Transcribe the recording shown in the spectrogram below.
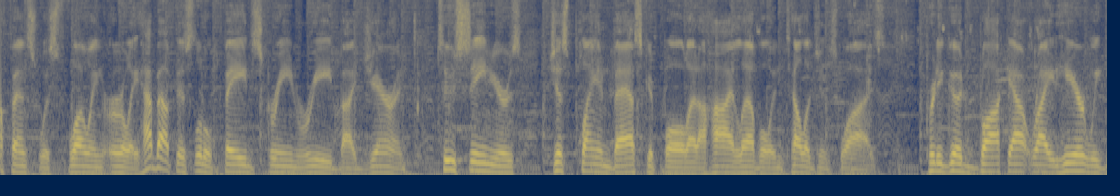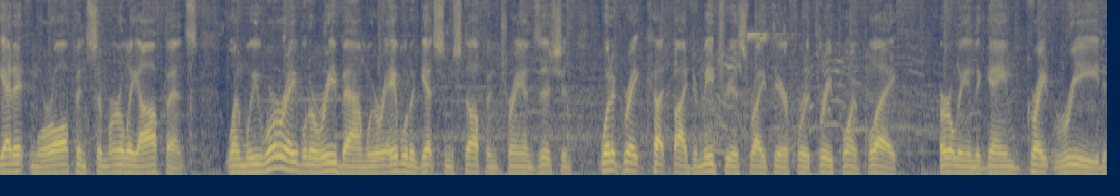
offense was flowing early. How about this little fade screen read by Jerian? Two seniors just playing basketball at a high level, intelligence wise. Pretty good block out right here. We get it, and we're off in some early offense. When we were able to rebound, we were able to get some stuff in transition. What a great cut by Demetrius right there for a three point play early in the game. Great read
